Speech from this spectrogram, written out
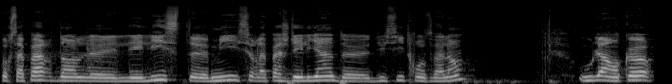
pour sa part, dans les, listes mises sur la page des liens du site Rose Valland, où là encore,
